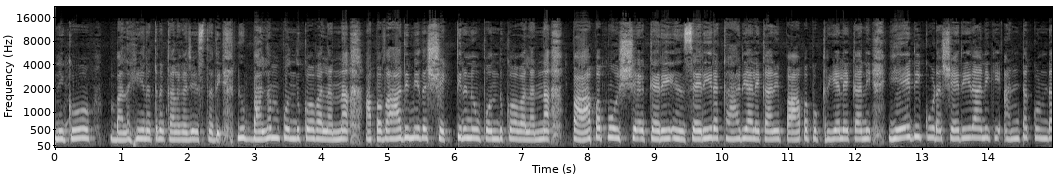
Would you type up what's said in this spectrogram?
నీకు బలహీనతను కలగజేస్తుంది. నువ్వు బలం పొందుకోవాలన్నా అపవాది మీద శక్తిని నువ్వు పొందుకోవాలన్నా పాపపు శరీ శరీర కార్యాలే కానీ పాపపు క్రియలే కానీ ఏది కూడా శరీరానికి అంటకుండా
